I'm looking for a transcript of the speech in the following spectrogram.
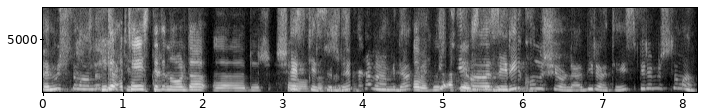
E, Müslüman da Bir de diyor ki ateist dedin orada e, bir şey oldu. kesildi. Hemen bir daha. Evet bir İki ateist. Azeri konuşuyorlar. Biri ateist, biri Müslüman.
